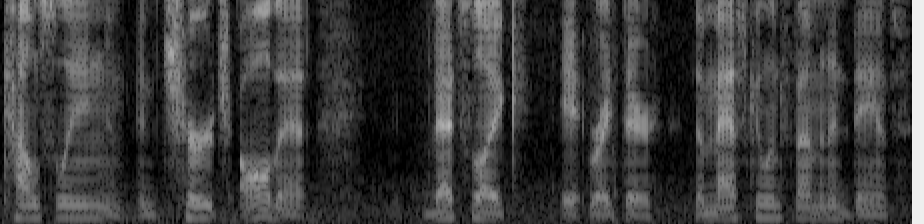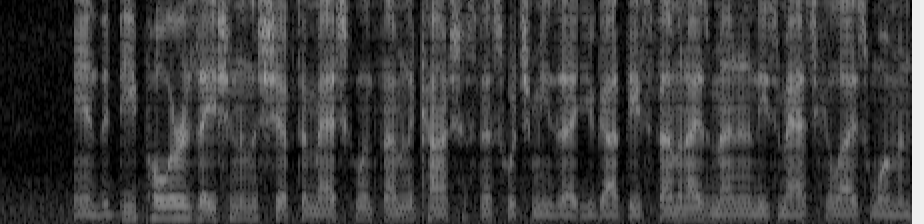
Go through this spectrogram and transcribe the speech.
counseling and, and church, all that. That's like it right there. The masculine feminine dance and the depolarization and the shift of masculine and feminine consciousness, which means that you got these feminized men and these masculized women.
